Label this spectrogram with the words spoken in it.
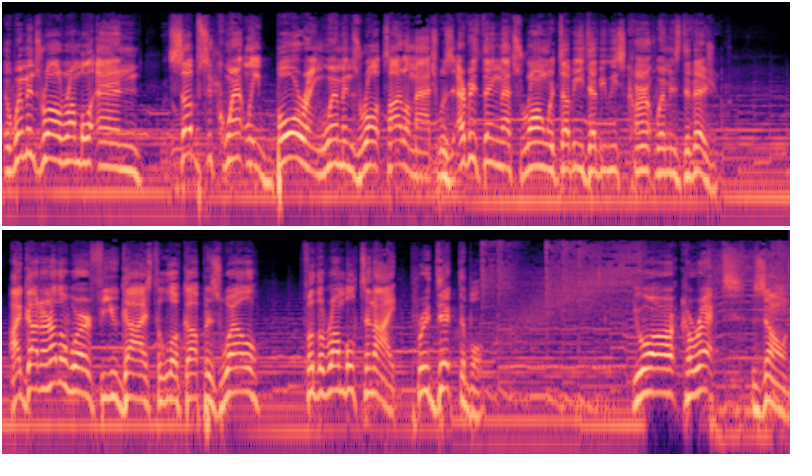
The Women's Royal Rumble and subsequently boring Women's Raw title match was everything that's wrong with WWE's current women's division. I got another word for you guys to look up as well for the Rumble tonight predictable. You are correct, Zone.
